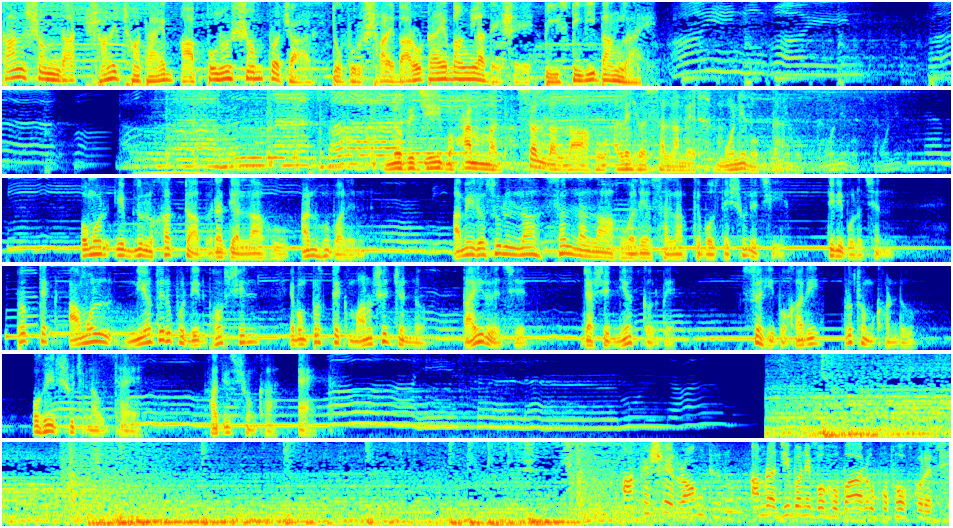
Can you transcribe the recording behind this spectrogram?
কাল সন্ধ্যা সাড়ে ছটায় বা পুনঃ সম্প্রচার। দুপুর সাড়ে বারোটায় বাংলাদেশে। পিস টিভি বাংলায়। মোহাম্মদ ওমর আনহু বলেন, আমি রসুল্লাহ সাল্লাল্লাহু আলিয়াল্লামকে বলতে শুনেছি। তিনি বলেছেন প্রত্যেক আমল নিয়তের উপর নির্ভরশীল এবং প্রত্যেক মানুষের জন্য তাই রয়েছে যা সে নিয়ত করবে। সহি বুখারি, প্রথম খণ্ড ওহির সূচনা অধ্যায়, হাদিস সংখ্যা এক। আকাশের রং ধনু, আমরা জীবনে বহুবার উপভোগ করেছি।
